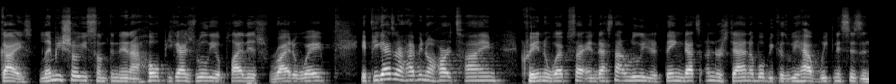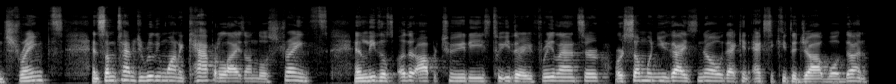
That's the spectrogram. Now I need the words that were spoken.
guys, let me show you something and I hope you guys really apply this right away. If you guys are having a hard time creating a website and that's not really your thing, that's understandable because we have weaknesses and strengths. And sometimes you really want to capitalize on those strengths and leave those other opportunities to either a freelancer or someone you guys know that can execute the job well done.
